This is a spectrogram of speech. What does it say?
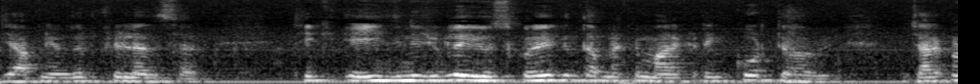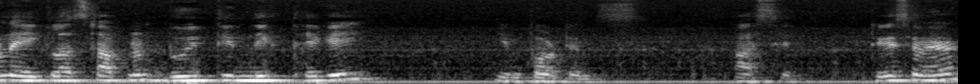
যে আপনি একজন ফ্রিল্যান্সার ঠিক এই জিনিসগুলো ইউজ করেই কিন্তু আপনাকে মার্কেটিং করতে হবে। যার কারণে এই ক্লাসটা আপনার দুই, তিন দিক থেকেই ইম্পর্টেন্স আছে। ঠিক আছে ভাইয়া?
